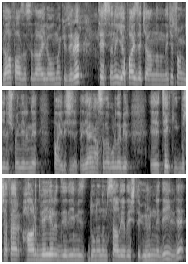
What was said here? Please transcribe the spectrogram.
daha fazlası dahil olmak üzere Tesla'nın yapay zeka anlamındaki son gelişmelerini paylaşacaklar. Yani aslında burada bir e, tek bu sefer hardware dediğimiz donanımsal ya da işte ürünle değil de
